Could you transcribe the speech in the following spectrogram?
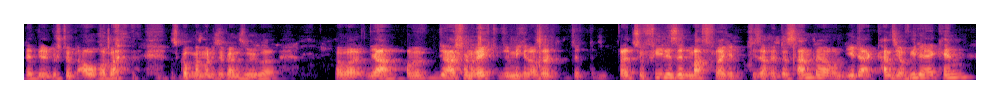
der will bestimmt auch, aber das kommt manchmal nicht so ganz rüber. Aber ja, aber du hast schon recht, Michael, also, weil zu viele sind, macht es vielleicht die Sache interessanter und jeder kann sich auch wiedererkennen,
